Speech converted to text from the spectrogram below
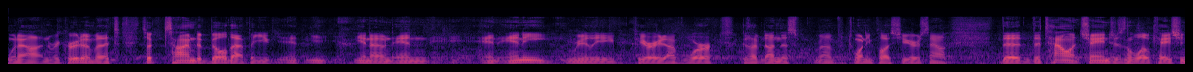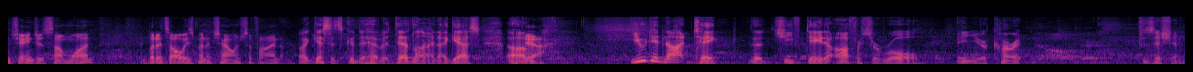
went out and recruited them. But it took time to build that, but you, it, you, you know, in, in any really period I've worked, because I've done this uh, for 20 plus years now, the, the talent changes and the location changes somewhat, but it's always been a challenge to find them. Well, I guess it's good to have a deadline, I guess. Um, yeah. You did not take the chief data officer role in your current position.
